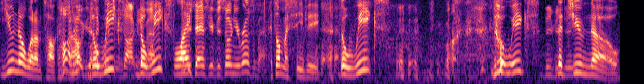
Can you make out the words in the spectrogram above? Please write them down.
you know what I'm talking Oh, about. exactly the weeks, the about. weeks I'm like just asking if it's on your resume. it's on my CV. The weeks, the weeks that you know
